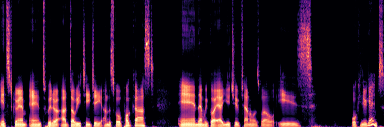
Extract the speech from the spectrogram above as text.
Instagram and Twitter are WTG underscore podcast. And then we've got our YouTube channel as well is walking through games.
